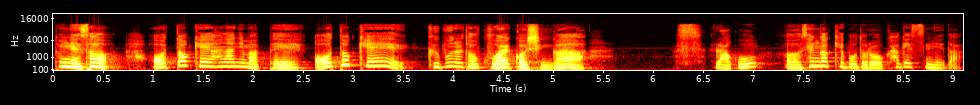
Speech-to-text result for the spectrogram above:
통해서 어떻게 하나님 앞에 어떻게 그분을 더 구할 것인가 라고 어, 생각해 보도록 하겠습니다.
